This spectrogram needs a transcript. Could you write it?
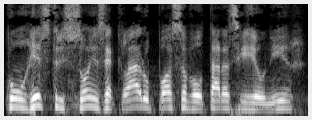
com restrições, é claro, possa voltar a se reunir.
